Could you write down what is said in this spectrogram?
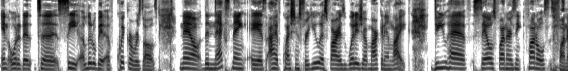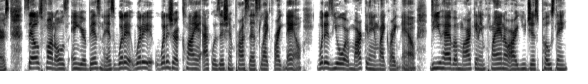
in order to, to see a little bit of quicker results. Now, the next thing is I have questions for you as far as what is your marketing like? Do you have sales funnels, funnels, funnels, sales funnels in your business? What it, what it, what is your client acquisition process like right now? What is your marketing like right now? Do you have a marketing plan or are you just posting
